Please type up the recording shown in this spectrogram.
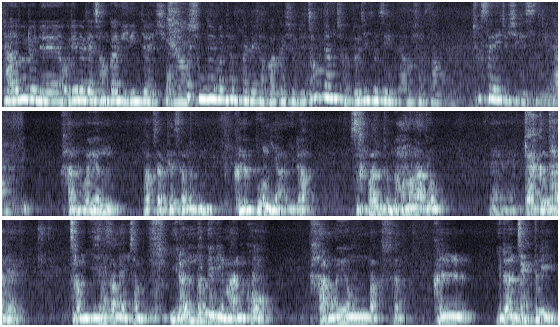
다음으로는 우리나라 정각 1인자이시며 숭례문 현판을 정각하신 우리 청남 전도진 선생님 나오셔서 축사해 주시겠습니다. 간호연 박사께서는 글뿐이 아니라 생활도 너무나도 에, 깨끗하게 참 이 세상에 참 이런 분들이 많고 간호연 박사 글 이런 책들이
